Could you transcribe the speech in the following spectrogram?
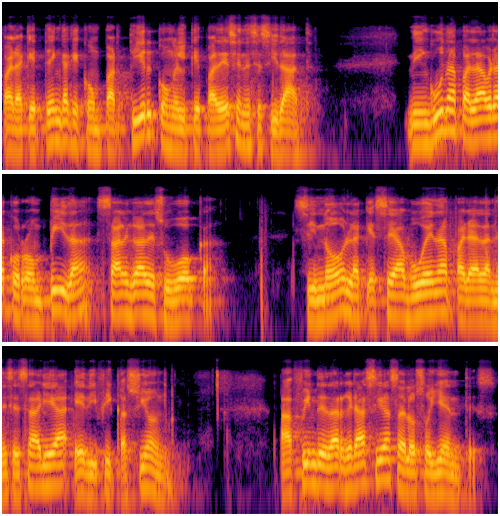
para que tenga que compartir con el que padece necesidad. Ninguna palabra corrompida salga de su boca, sino la que sea buena para la necesaria edificación, a fin de dar gracias a los oyentes,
